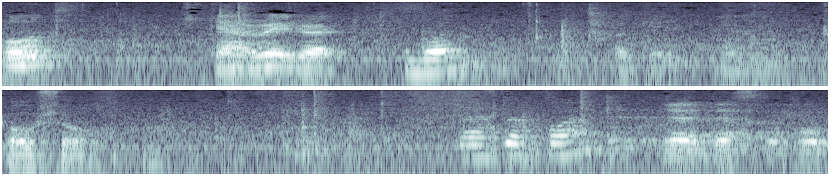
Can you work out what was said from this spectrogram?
port. Can I read right? What? Okay. Um, Go show. That's the point? yeah, that's the port.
